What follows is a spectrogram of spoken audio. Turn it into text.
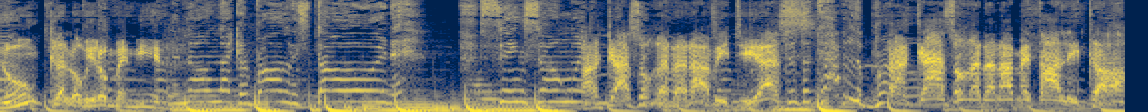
Nunca lo vieron venir. ¿Acaso ganará BTS? ¿Acaso ganará Metallica?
